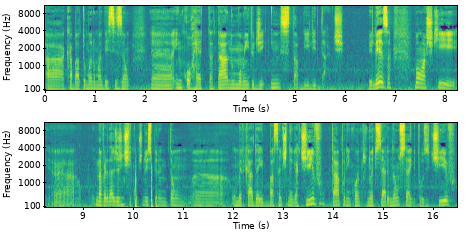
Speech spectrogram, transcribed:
a, acabar tomando uma decisão uh, incorreta, tá? Num momento de instabilidade. Beleza? Bom, acho que uh, na verdade a gente continua esperando então uh, um mercado aí bastante negativo, tá? Por enquanto o noticiário não segue positivo.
